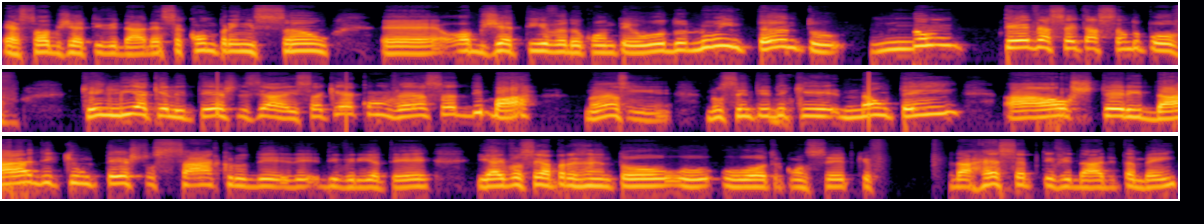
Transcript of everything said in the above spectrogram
essa objetividade, essa compreensão é, objetiva do conteúdo, no entanto, não teve aceitação do povo. Quem lia aquele texto dizia: ah, isso aqui é conversa de bar, né? assim, no sentido de que não tem a austeridade que um texto sacro de, de, deveria ter. E aí você apresentou o, o outro conceito que da receptividade também,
